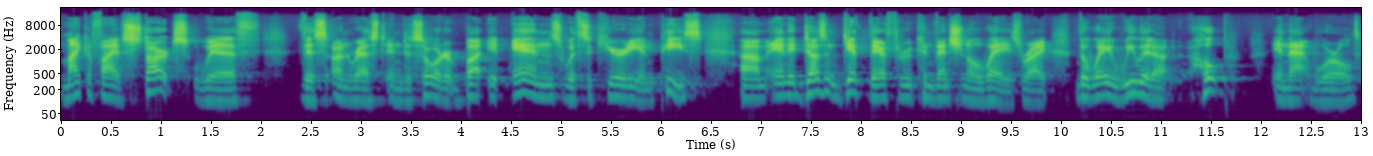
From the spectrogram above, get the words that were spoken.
Micah 5 starts with this unrest and disorder, but it ends with security and peace. Um, and it doesn't get there through conventional ways, right? The way we would uh, hope in that world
